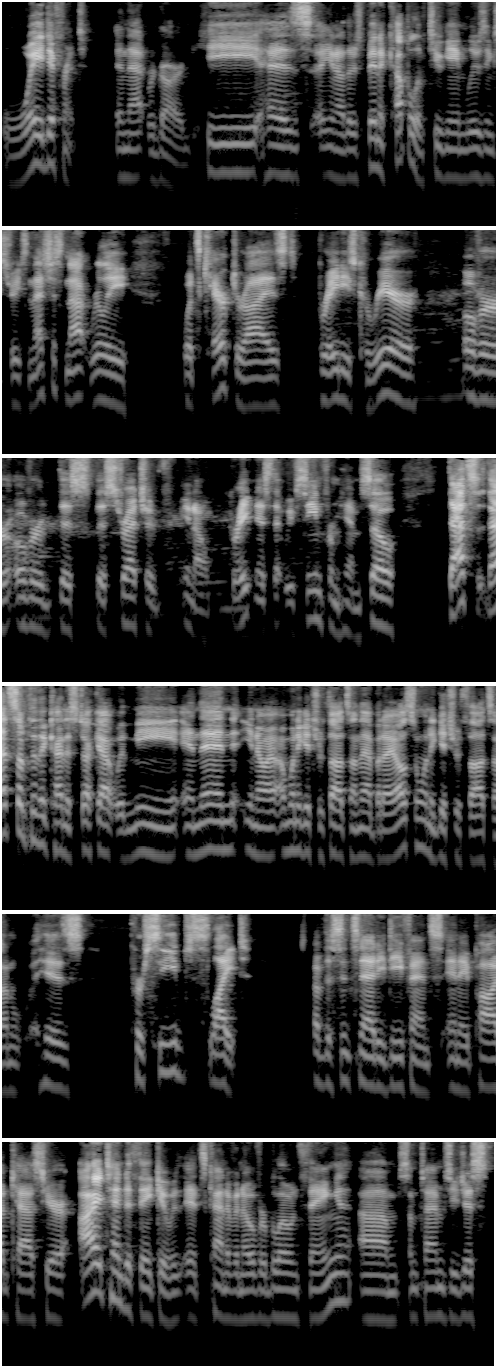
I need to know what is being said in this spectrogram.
way different in that regard. He has, uh, you know, there's been a couple of two game losing streaks, and that's just not really what's characterized Brady's career over over this this stretch of you know greatness that we've seen from him. So that's that's something that kind of stuck out with me. And then you know I, I want to get your thoughts on that, but I also want to get your thoughts on his perceived slight of the Cincinnati defense in a podcast here. I tend to think it was it's kind of an overblown thing. Um, sometimes you just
